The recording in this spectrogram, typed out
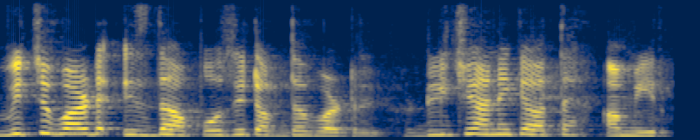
Which word is the opposite of the word rich यानी क्या होता है? अमीर।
